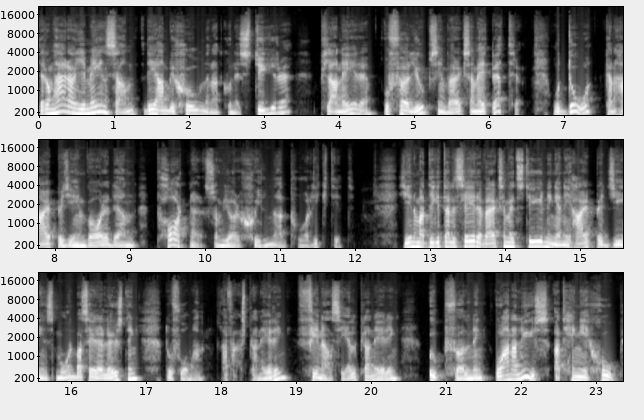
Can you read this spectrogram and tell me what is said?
Det de här har gemensamt, det är ambitionen att kunna styra, planera och följa upp sin verksamhet bättre. Och då kan Hypergene vara den partner som gör skillnad på riktigt. Genom att digitalisera verksamhetsstyrningen i Hypergenes molnbaserade lösning, då får man affärsplanering, finansiell planering, uppföljning och analys att hänga ihop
